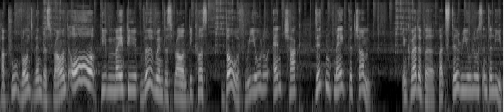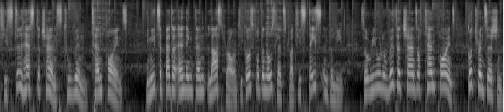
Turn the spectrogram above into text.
Papou won't win this round. Oh, he maybe will win this round because both Riolu and Chuck didn't make the jump. Incredible, but still Riolu is in the lead. He still has the chance to win 10 points. He needs a better ending than last round. He goes for the no-slide strut. He stays in the lead. So Riolu with a chance of 10 points. Good transition.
